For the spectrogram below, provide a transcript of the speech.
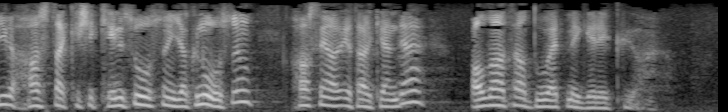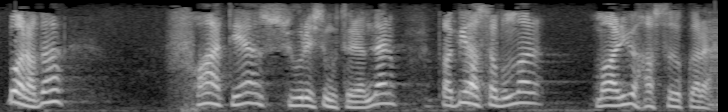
bir hasta kişi kendisi olsun, yakını olsun hastaya yatarken de Allah'a Teala dua etme gerekiyor. Bu arada Fatiha suresi muhteremler tabi hasta bunlar manevi hastalıklara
